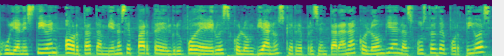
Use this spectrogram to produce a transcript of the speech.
Julián Steven Horta también hace parte del grupo de héroes colombianos que representarán a Colombia en las justas deportivas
